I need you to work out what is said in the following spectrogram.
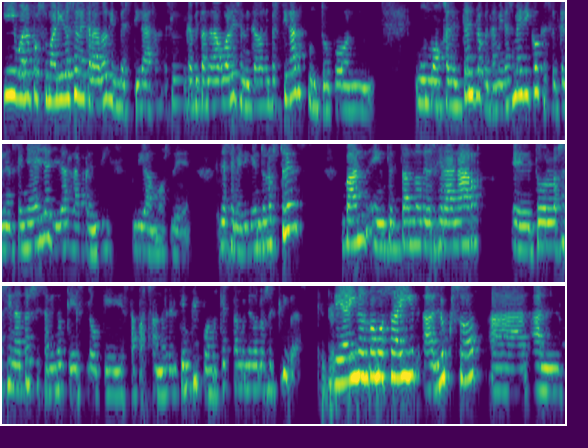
y bueno, pues su marido es el encargado de investigar, es el capitán de la guardia, es el encargado de investigar junto con un monje del templo que también es médico, que es el que le enseña a ella y ella es la aprendiz, digamos, de, ese médico. Y entre los tres van intentando desgranar eh, todos los asesinatos y sabiendo qué es lo que está pasando en el templo y por qué están muriendo los escribas. De ahí nos vamos a ir a Luxor, a, al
